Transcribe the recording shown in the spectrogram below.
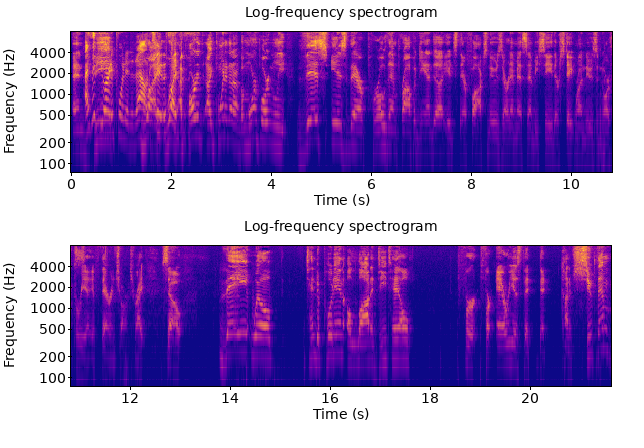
and I think B, you already pointed it out. Right, right. I parted. I pointed that out, but more importantly, this is their pro-them propaganda. It's their Fox News, their MSNBC, their state-run news in North Korea if they're in charge, right? So they will tend to put in a lot of detail for for areas that that kind of suit them,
